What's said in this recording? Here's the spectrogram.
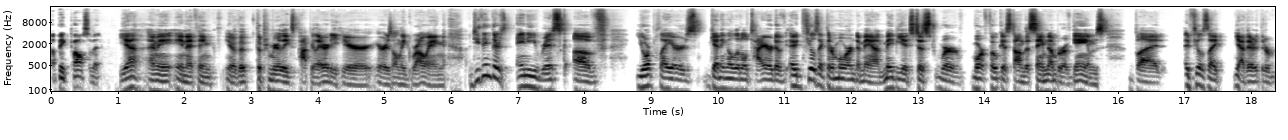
a big part of it. Yeah, I mean, and I think you know the, the Premier League's popularity here here is only growing. Do you think there's any risk of your players getting a little tired of it feels like they're more in demand. Maybe it's just we're more focused on the same number of games but it feels like yeah they're they're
